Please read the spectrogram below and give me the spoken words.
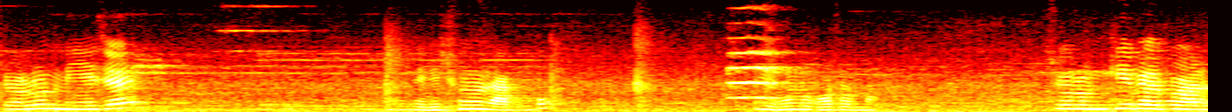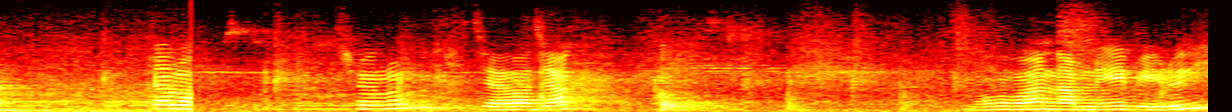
চলুন নিয়ে যাই। দেখে শুনে রাখব। এই হলো ঘটনা। চলুন, কি ব্যাপার? চলো। চলুন, যাওয়া যাক। ভগবান, নাম নিয়ে বেরোই।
